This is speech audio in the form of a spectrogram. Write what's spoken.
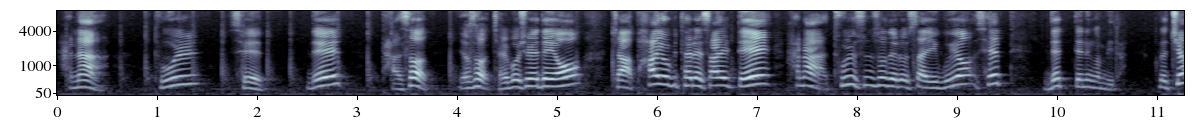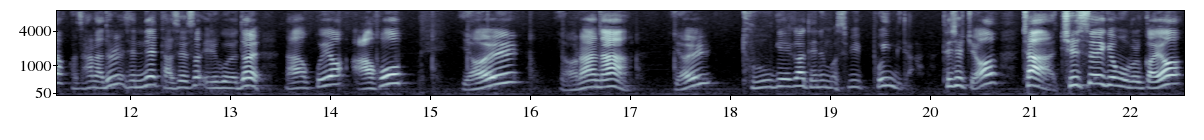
하나, 둘, 셋, 넷, 다섯, 여섯 잘 보셔야 돼요. 자, 파이 오비탈에 쌓일 때 하나, 둘 순서대로 쌓이고요. 셋, 넷 되는 겁니다. 그렇죠? 그래서 하나, 둘, 셋, 넷, 다섯에서 일곱, 여덟 나왔고요. 아홉, 열, 열하나, 열두 개가 되는 모습이 보입니다. 되셨죠? 자, 질소의 경우 볼까요?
